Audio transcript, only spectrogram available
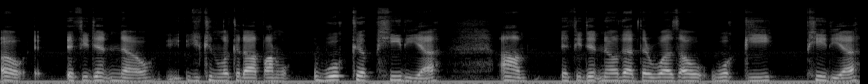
oh if you didn't know you can look it up on Wookieepedia. Um, if you didn't know that there was a Wookieepedia,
